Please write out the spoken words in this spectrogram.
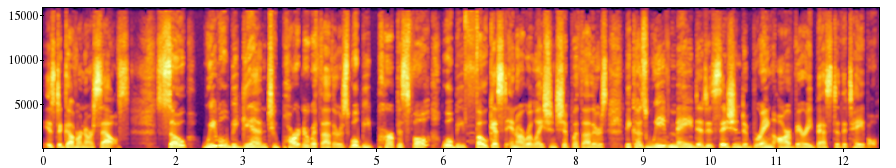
is to govern ourselves. So we will begin to partner with others, we'll be purposeful, we'll be focused in our relationship with others because we've made a decision to bring our very best to the table.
